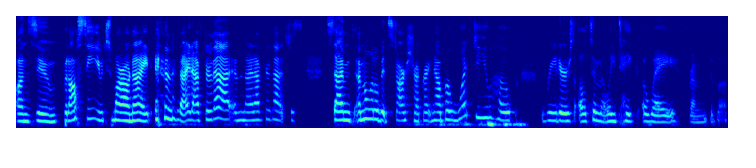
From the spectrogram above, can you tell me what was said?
on Zoom, but I'll see you tomorrow night and the night after that, and the night after that. It's just, so I'm, I'm a little bit starstruck right now. But what do you hope readers ultimately take away from the book?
